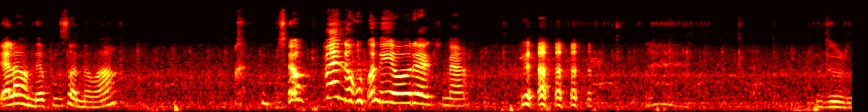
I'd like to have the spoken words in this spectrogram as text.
ఎలా ఉంది? పులుసు అన్నమా చెప్పే నువ్వు నీ ఎవరు యాక్షన్ చూడు.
